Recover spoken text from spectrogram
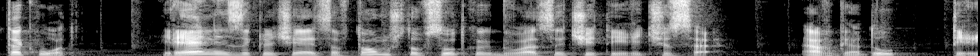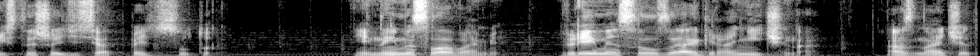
Так вот, реальность заключается в том, что в сутках 24 часа, а в году 365 суток. Иными словами, время селза ограничено, а значит,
